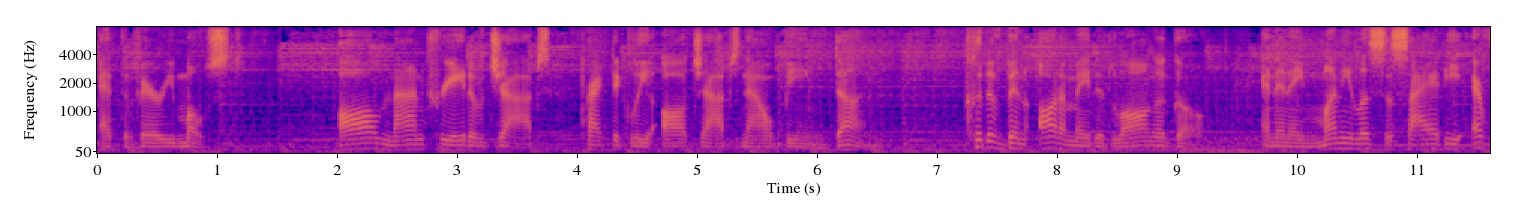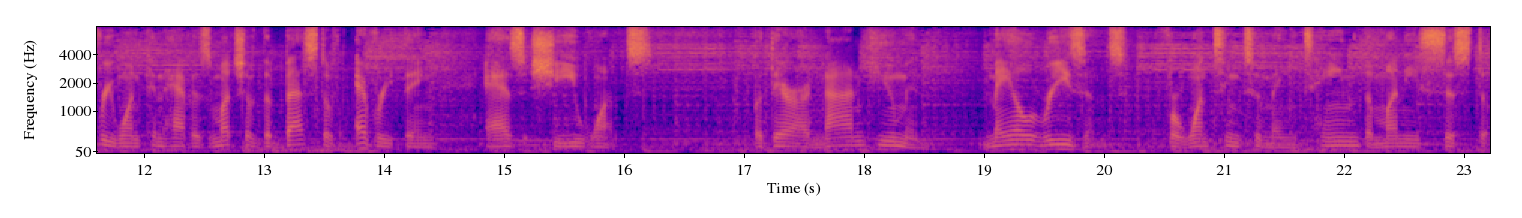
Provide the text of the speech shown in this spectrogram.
at the very most. All non creative jobs, practically all jobs now being done, could have been automated long ago and in a moneyless society, everyone can have as much of the best of everything as she wants. But there are non human, male reasons for wanting to maintain the money system.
